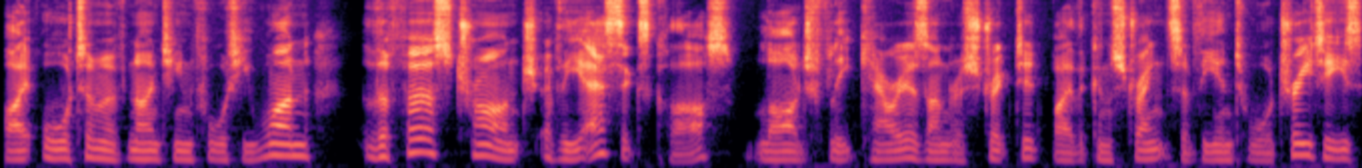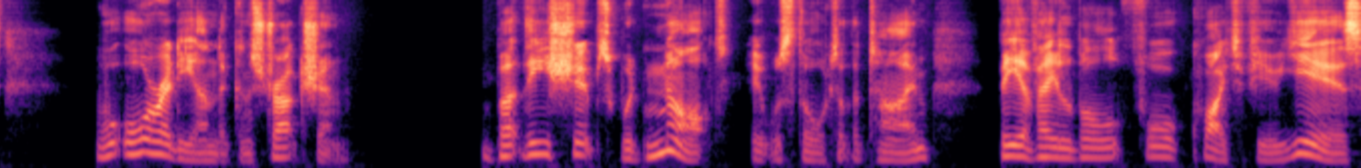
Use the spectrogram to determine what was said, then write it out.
By autumn of 1941, the first tranche of the Essex class, large fleet carriers unrestricted by the constraints of the interwar treaties, were already under construction. But these ships would not, it was thought at the time, be available for quite a few years,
